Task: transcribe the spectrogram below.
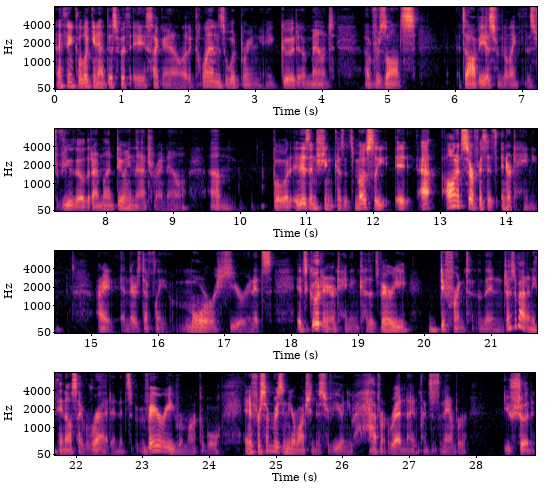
And I think looking at this with a psychoanalytic lens would bring a good amount of results. It's obvious from the length of this review, though, that I'm not doing that right now. Um, but it is interesting because it's mostly it at, on its surface, it's entertaining, right? And there's definitely more here, and it's it's good entertaining because it's very different than just about anything else I've read, and it's very remarkable. And if for some reason you're watching this review and you haven't read Nine Princes in Amber, you should.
